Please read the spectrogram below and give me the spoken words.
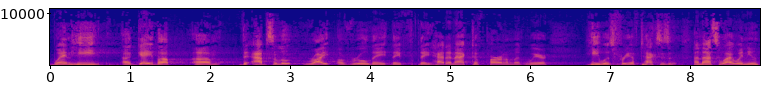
When he uh, gave up um, the absolute right of rule, they, they, they had an act of parliament where he was free of taxes. And that's why when you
